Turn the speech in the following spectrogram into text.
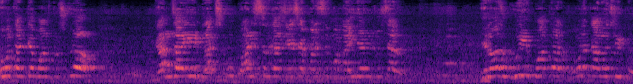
యువత అంటే వాళ్ళ దృష్టిలో గంజాయి డ్రగ్స్కు బానిసలుగా చేసే పరిస్థితి మొన్న ఐదేళ్ళు చూశారు. ఈరోజు ఊగిపోతారు పూనకాలు చీటు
